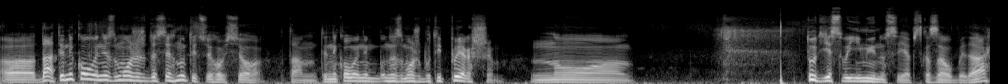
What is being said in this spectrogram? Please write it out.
А, да, ти ніколи не зможеш досягнути цього всього. Там, ти ніколи не, не зможеш бути першим. Но тут є свої мінуси, я б сказав би, да?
